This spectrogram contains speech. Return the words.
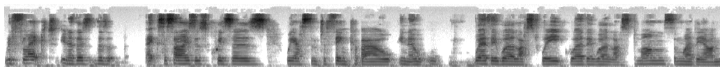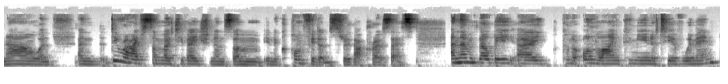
reflect, you know, there's, there's exercises, quizzes. We ask them to think about, you know, where they were last week, where they were last month, and where they are now, and and derive some motivation and some, you know, confidence through that process. And then there'll be a kind of online community of women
